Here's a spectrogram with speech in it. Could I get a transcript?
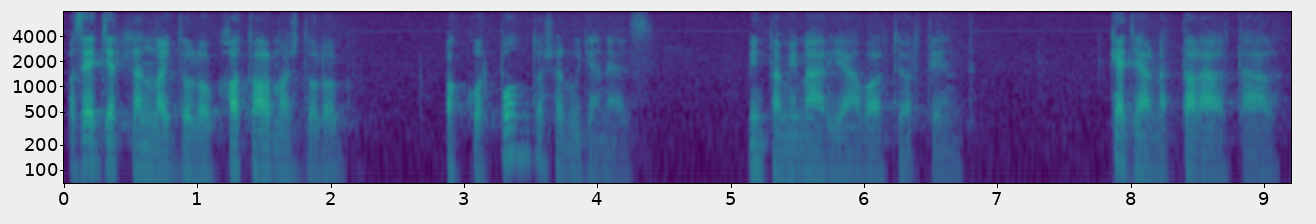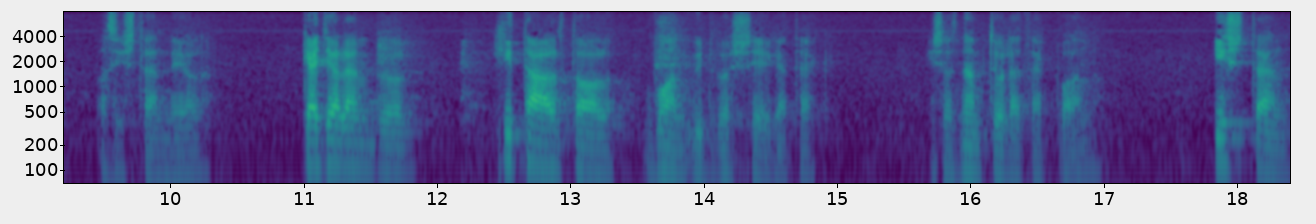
az egyetlen nagy dolog, hatalmas dolog, akkor pontosan ugyanez, mint ami Máriával történt. Kegyelmet találtál az Istennél. Kegyelemből, hitáltal van üdvösségetek, és ez nem tőletek van. Isten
